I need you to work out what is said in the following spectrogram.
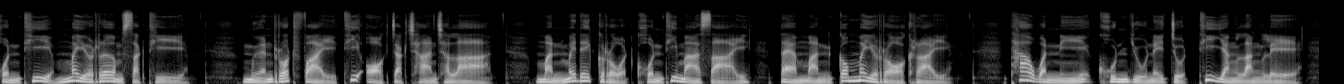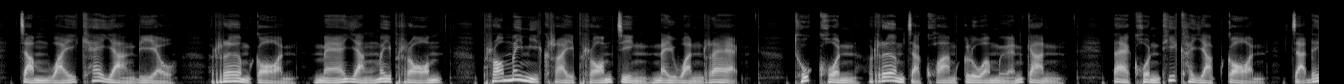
คนที่ไม่เริ่มสักที เหมือนรถไฟที่ออกจากชานชาลา มันไม่ได้โกรธคนที่มาสาย แต่มันก็ไม่รอใคร ถ้าวันนี้คุณอยู่ในจุดที่ยังลังเลจำไว้แค่อย่างเดียว เริ่มก่อน แม้ยังไม่พร้อม เพราะไม่มีใครพร้อมจริงในวันแรก ทุกคนเริ่มจากความกลัวเหมือนกัน แต่คนที่ขยับก่อนจะได้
